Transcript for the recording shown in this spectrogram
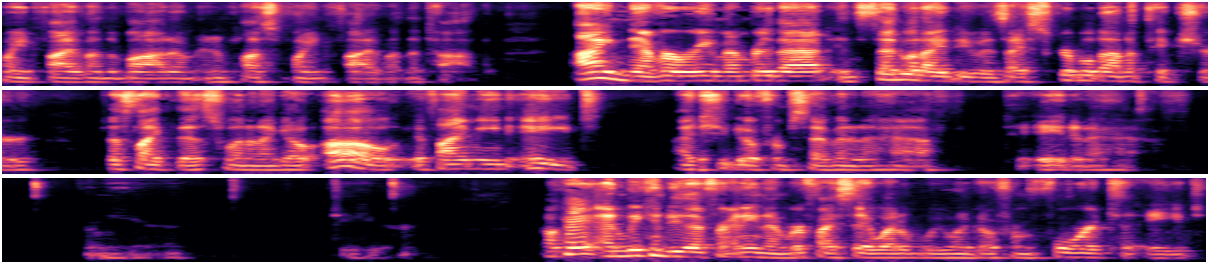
0.5 on the bottom and plus 0.5 on the top. I never remember that. Instead, what I do is I scribble down a picture just like this one and I go, oh, if I mean eight, I should go from seven and a half to eight and a half from here to here. Okay, and we can do that for any number. If I say what we want to go from four to eight,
